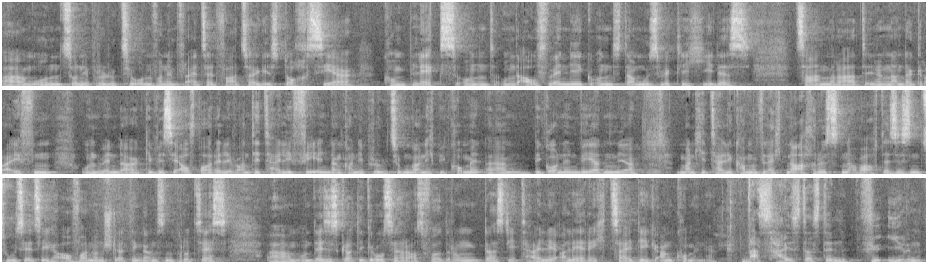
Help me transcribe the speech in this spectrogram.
Ähm, und so eine Produktion von einem Freizeitfahrzeug ist doch sehr komplex und, und aufwendig und da muss wirklich jedes Zahnrad ineinander greifen. Und wenn da gewisse aufbaurelevante Teile fehlen, dann kann die Produktion gar nicht bekommen, ähm, begonnen werden. Ja. Manche Teile kann man vielleicht nachrüsten, aber auch das ist ein zusätzlicher Aufwand und stört den ganzen Prozess. Ähm, und das ist gerade die große Herausforderung, dass die Teile alle rechtzeitig ankommen. Ja. Was heißt das denn für Ihren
